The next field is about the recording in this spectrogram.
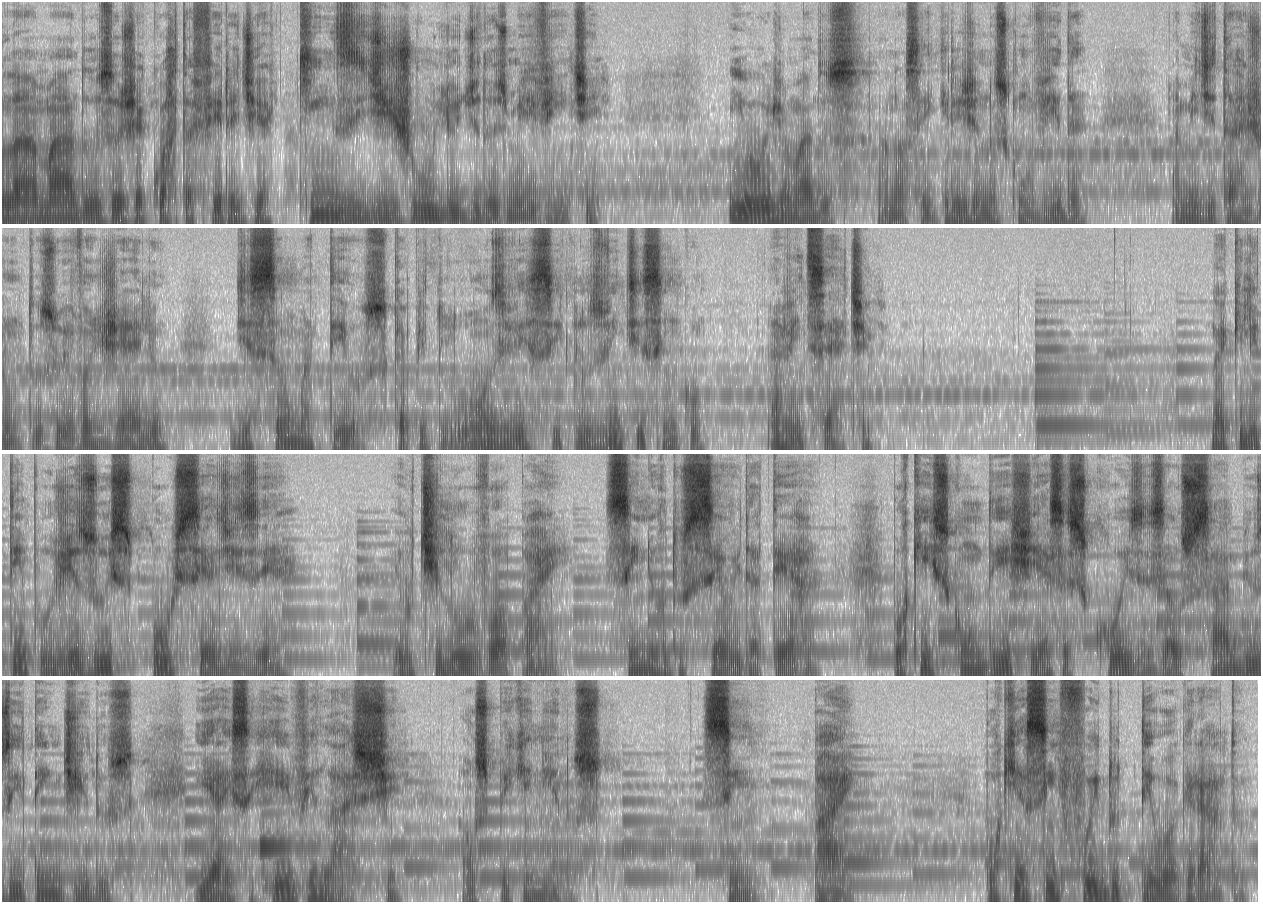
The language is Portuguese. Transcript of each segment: Olá, amados. Hoje é quarta-feira, dia 15 de julho de 2020. E hoje, amados, a nossa igreja nos convida a meditar juntos o Evangelho de São Mateus, capítulo 11, versículos 25 a 27. Naquele tempo, Jesus pôs-se a dizer: Eu te louvo, ó Pai, Senhor do céu e da terra porque escondeste essas coisas aos sábios e entendidos e as revelaste aos pequeninos. Sim, Pai, porque assim foi do teu agrado.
